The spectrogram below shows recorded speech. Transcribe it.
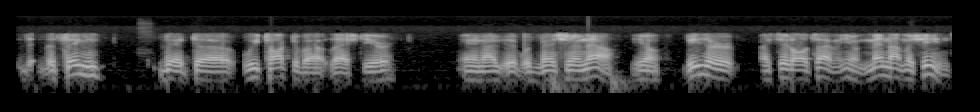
the, the thing that uh, we talked about last year, and I would mention it now. You know, these are I say it all the time. You know, men not machines.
